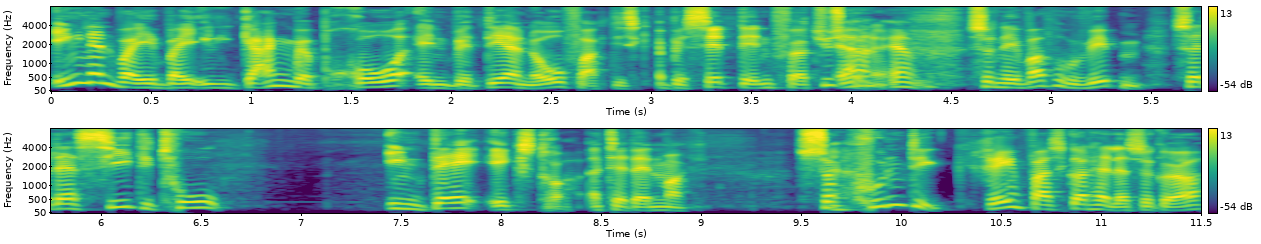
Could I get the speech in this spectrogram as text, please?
England var i, var i gang med at prøve at invadere Norge faktisk, at besætte den før tyskerne. Ja, ja. Så når jeg var på vippen, så lad os sige, de tog en dag ekstra at tage Danmark. Så ja. kunne det rent faktisk godt have lade sig gøre,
